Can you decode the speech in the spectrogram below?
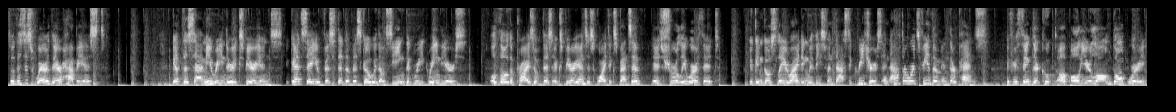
so this is where they're happiest. Get the Sami reindeer experience. You can't say you visited Abisko without seeing the great reindeers. Although the price of this experience is quite expensive, it is surely worth it. You can go sleigh riding with these fantastic creatures and afterwards feed them in their pens. If you think they're cooped up all year long, don't worry.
